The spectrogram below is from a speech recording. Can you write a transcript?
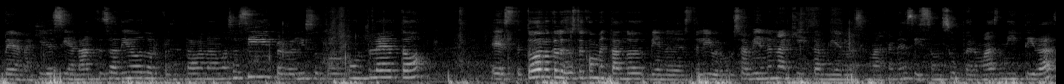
Vean, aquí decían antes a Dios, lo representaba nada más así, pero él hizo todo completo. Este, todo lo que les estoy comentando viene de este libro. O sea, vienen aquí también las imágenes y son súper más nítidas.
